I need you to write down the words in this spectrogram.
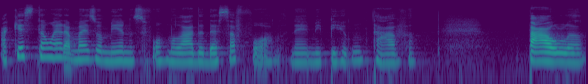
A questão era mais ou menos formulada dessa forma, né? Me perguntava, Paula,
